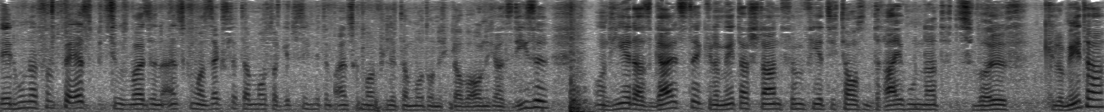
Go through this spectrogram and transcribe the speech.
den 105 PS bzw. den 1,6 Liter Motor gibt es nicht mit dem 1,4 Liter Motor und ich glaube auch nicht als Diesel. Und hier das geilste Kilometerstand 45.312 Kilometer.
